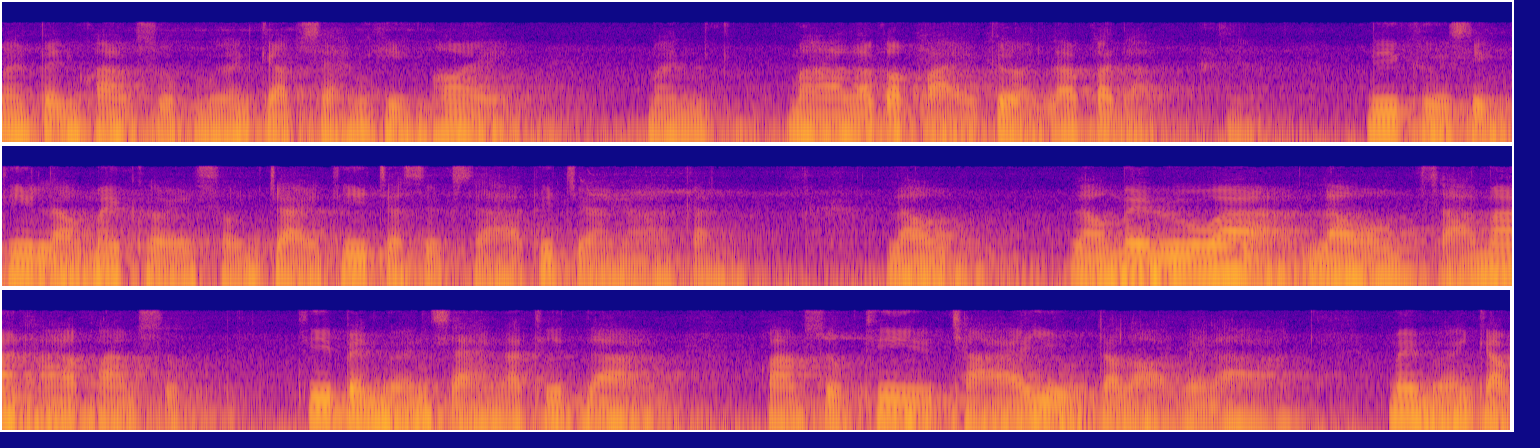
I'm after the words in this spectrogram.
มันเป็นความสุขเหมือนกับแสงหิ่งห้อย มันมาแล้วก็ไปเกิดแล้วก็ดับ นี่คือสิ่งที่เราไม่เคยสนใจที่จะศึกษาพิจารณากัน เราเราไม่รู้ว่าเราสามารถหาความสุขที่เป็นเหมือนแสงอาทิตย์ได้ ความสุขที่ฉายอยู่ตลอดเวลา ไม่เหมือนกับ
